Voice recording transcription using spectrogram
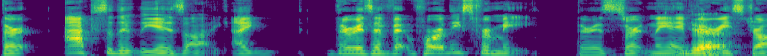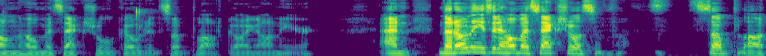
There absolutely is. I, I there is a ve- for at least for me, there is certainly a very strong homosexual coded subplot going on here. And not only is it a homosexual sub- subplot,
